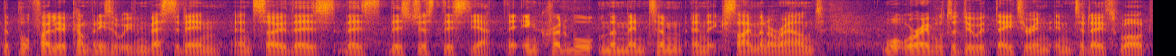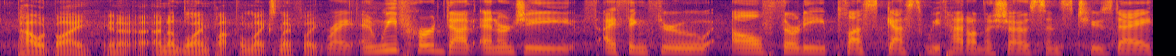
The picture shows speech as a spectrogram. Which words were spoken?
the portfolio companies that we've invested in, and so there's there's there's just this yeah incredible momentum and excitement around what we're able to do with data in, in today's world, powered by you know an underlying platform like Snowflake. Right, and we've heard that energy, I think, through all 30 plus guests we've had on the show since Tuesday,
